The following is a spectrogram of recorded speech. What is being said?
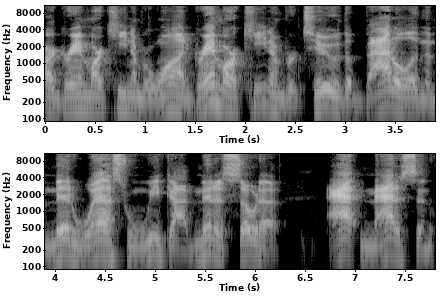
our Grand Marquee number one. Grand Marquee number two, the battle in the Midwest when we've got Minnesota at Madison.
